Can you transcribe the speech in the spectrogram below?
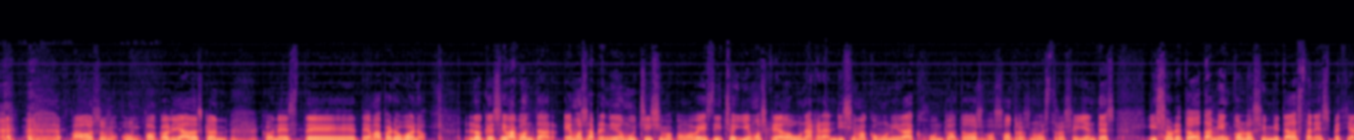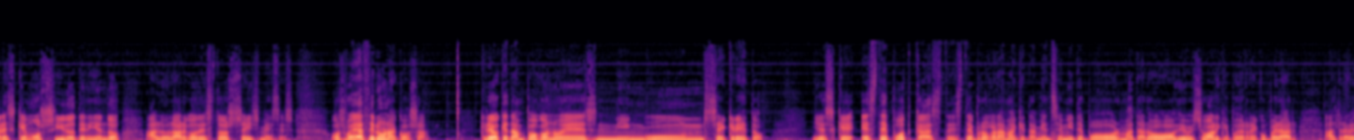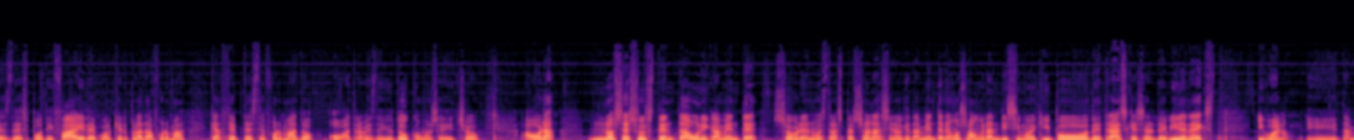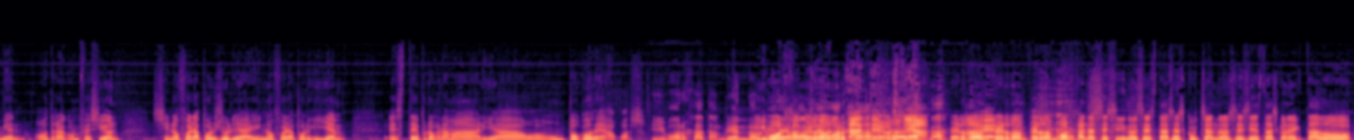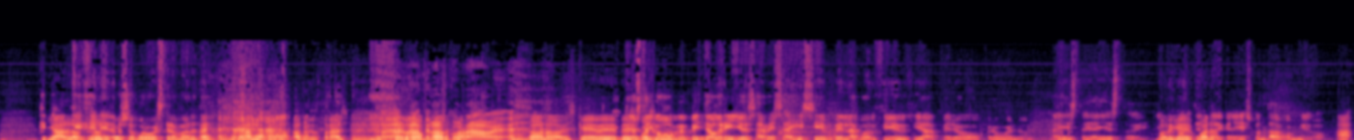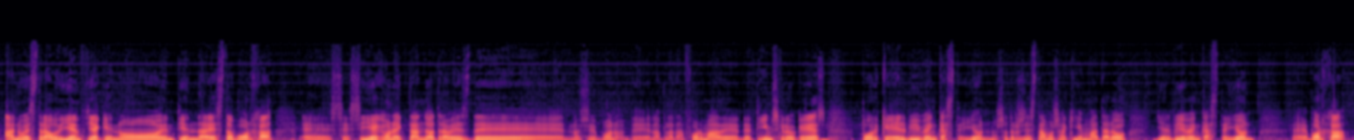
vamos un, un poco liados con, con este tema. Pero bueno, lo que os iba a contar, hemos aprendido muchísimo, como habéis dicho, y hemos creado una grandísima comunidad junto a todos vosotros, nuestros oyentes, y sobre todo también con los invitados tan especiales que hemos ido teniendo a lo largo de estos seis meses. Os voy a decir una cosa, creo que tampoco no es ningún secreto. Y es que este podcast, este programa que también se emite por Mataró Audiovisual que puedes recuperar a través de Spotify, de cualquier plataforma que acepte este formato o a través de YouTube, como os he dicho ahora, no se sustenta únicamente sobre nuestras personas, sino que también tenemos a un grandísimo equipo detrás, que es el de Videnext. Y bueno, y también otra confesión, si no fuera por Julia y no fuera por Guillem, este programa haría un poco de aguas. Y Borja también, no Y Borja, perdón. Borja. Hostia. Perdón, perdón, perdón. Borja, no sé si nos estás escuchando, no sé si estás conectado. Qué, Ya lo- qué lo- generoso por vuestra parte. Ostras, perdón, te lo has Borja. currado, ¿eh? No, no, es que de- Yo estoy como Pepito Grillo, ¿sabes? Ahí siempre en la conciencia, pero, pero bueno, ahí estoy, ahí estoy. Yo Porque, muy contento bueno, de que hayáis contado conmigo. a, a nuestra audiencia que no entienda esto, Borja, eh, se sigue conectando a través de, no sé, bueno, de la plataforma de, de Teams creo que es, porque él vive en Castellón. Nosotros estamos aquí en Mataró y él vive en Castellón. Eh, Borja,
